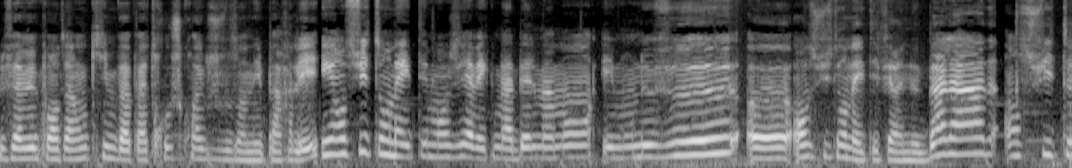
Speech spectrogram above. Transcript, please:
le fameux pantalon qui me va pas trop. Je crois que je vous en ai parlé. Et ensuite on a été manger avec ma belle maman et mon neveu. Euh, ensuite on a été faire une balade. Ensuite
